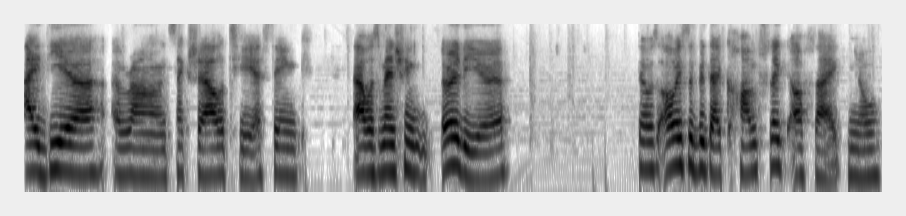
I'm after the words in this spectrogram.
idea around sexuality, I think I was mentioning earlier, there was always a bit that conflict of like, you know,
